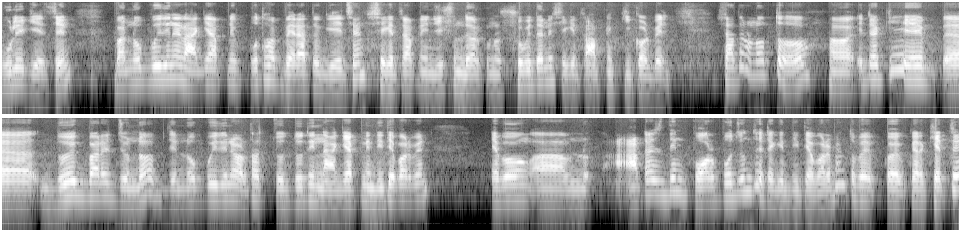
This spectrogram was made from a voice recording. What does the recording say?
ভুলে গিয়েছেন বা নব্বই দিনের আগে আপনি কোথাও বেড়াতে গিয়েছেন, সেক্ষেত্রে আপনি ইঞ্জেকশন দেওয়ার কোনো সুবিধা নেই, সেক্ষেত্রে আপনি কি করবেন? সাধারণত এটাকে দু একবারের জন্য, যে নব্বই দিনে অর্থাৎ চোদ্দ দিন আগে আপনি দিতে পারবেন এবং আঠাশ দিন পর পর্যন্ত এটাকে দিতে পারবেন। তবে কয়েকটার ক্ষেত্রে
